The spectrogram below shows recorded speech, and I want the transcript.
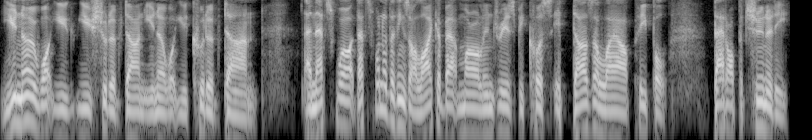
you know what you you should have done you know what you could have done and that's what that's one of the things I like about moral injury is because it does allow people that opportunity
